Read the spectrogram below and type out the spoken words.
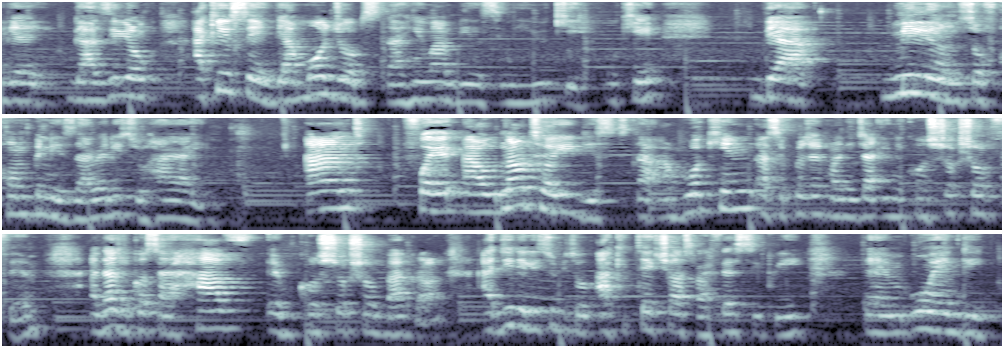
there, there are zillion. I keep saying there are more jobs than human beings in the UK. Okay, there are millions of companies that are ready to hire you, and for I will now tell you this that I'm working as a project manager in a construction firm, and that's because I have a construction background. I did a little bit of architecture as my first degree, um, OND,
